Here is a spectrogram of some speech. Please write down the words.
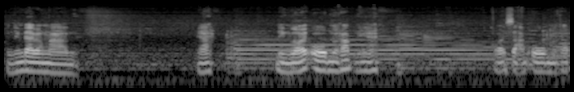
มันยังได้ประมาณนะหนึ่งร้อยโอห์มนะครับนี่ฮะร้อยสามโอห์มนะครับ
